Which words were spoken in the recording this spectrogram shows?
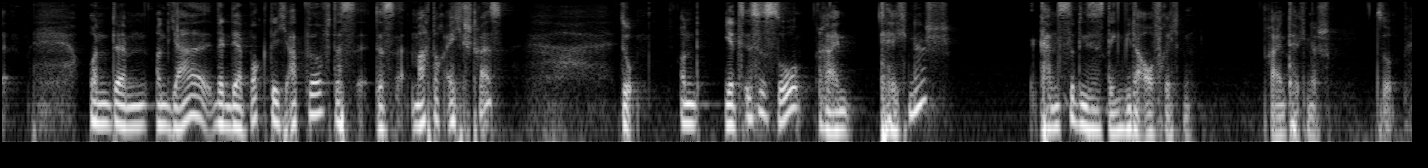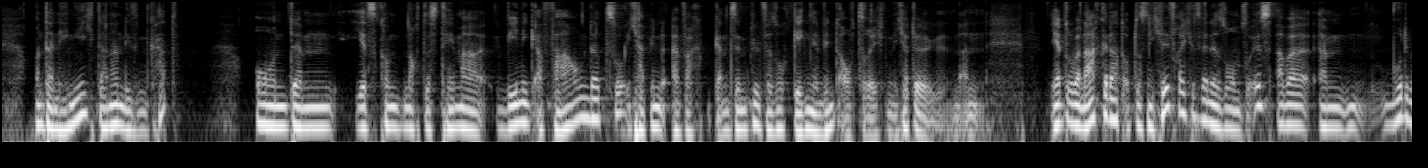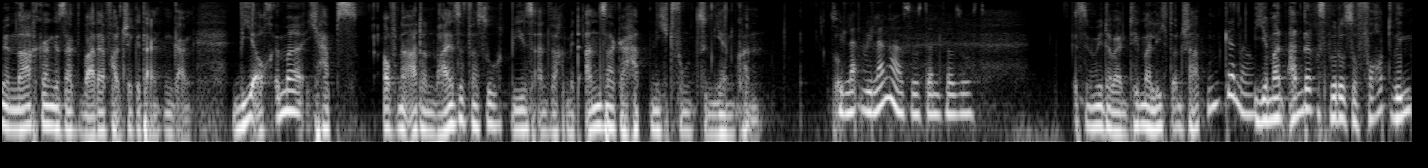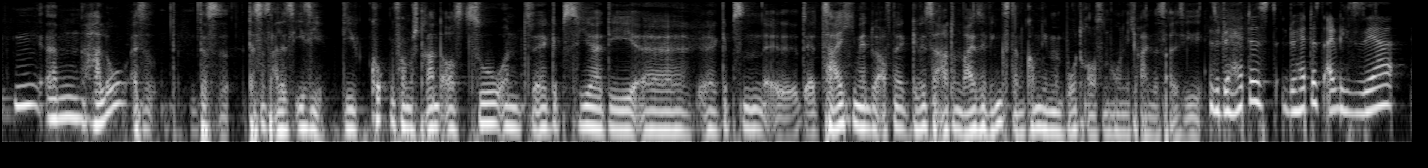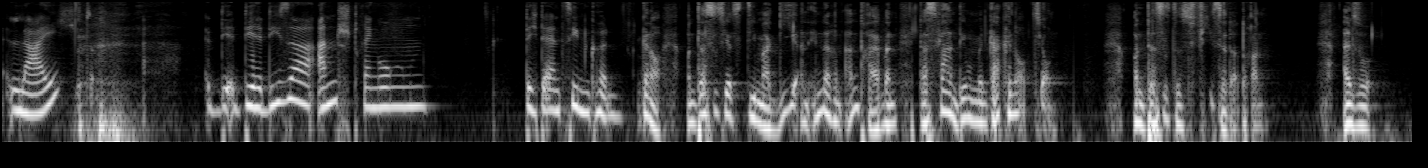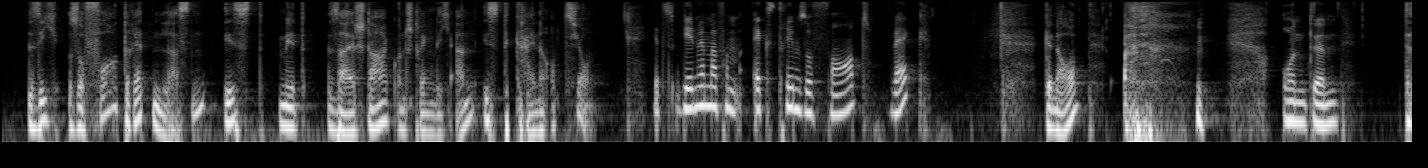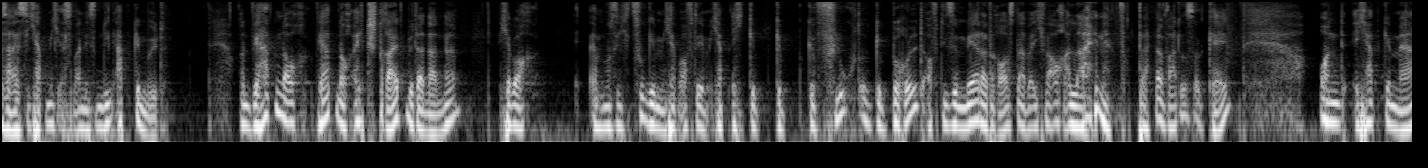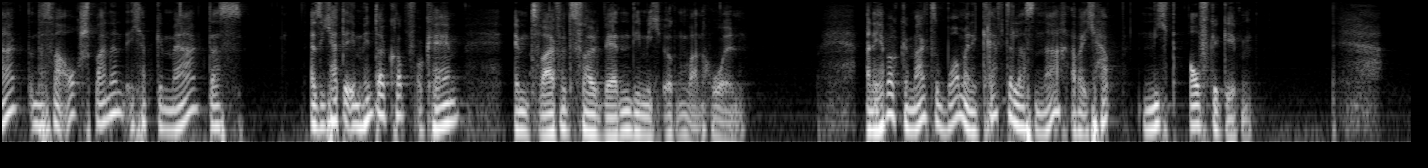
und, ähm, und ja, wenn der Bock dich abwirft, das, das macht auch echt Stress. So, und jetzt ist es so, rein technisch kannst du dieses Ding wieder aufrichten. Rein technisch. So. Und dann hing ich dann an diesem Cut und ähm, jetzt kommt noch das Thema wenig Erfahrung dazu. Ich habe ihn einfach ganz simpel versucht, gegen den Wind aufzurichten. Ich hatte an, ich habe darüber nachgedacht, ob das nicht hilfreich ist, wenn er so und so ist, aber ähm, wurde mir im Nachgang gesagt, war der falsche Gedankengang. Wie auch immer, ich habe es auf eine Art und Weise versucht, wie es einfach mit Ansage hat nicht funktionieren können. So. Wie, wie lange hast du es denn versucht? Ist wir wieder beim Thema Licht und Schatten. Genau. Jemand anderes würde sofort winken, ähm, hallo, also das, das ist alles easy. Die gucken vom Strand aus zu und äh, gibt's hier die, äh, äh gibt's ein äh, Zeichen, wenn du auf eine gewisse Art und Weise winkst, dann kommen die mit dem Boot raus und holen dich rein, das ist alles easy. Also du hättest, du hättest eigentlich sehr leicht dir dieser Anstrengung dich da entziehen können. Genau. Und das ist jetzt die Magie an inneren Antreibern. Das war in dem Moment gar keine Option. Und das ist das Fiese daran. Also sich sofort retten lassen ist mit sei stark und streng dich an, ist keine Option. Jetzt gehen wir mal vom Extrem sofort weg. Genau. und ähm, das heißt, ich habe mich erstmal an diesem Ding abgemüht. Und wir hatten auch, wir hatten auch echt Streit miteinander. Ich habe auch, äh, muss ich zugeben, ich habe auf dem, ich habe echt ge, ge, geflucht und gebrüllt auf diesem Meer da draußen, aber ich war auch alleine, von daher war das okay. Und ich habe gemerkt, und das war auch spannend, ich habe gemerkt, dass, also ich hatte im Hinterkopf, okay, im Zweifelsfall werden die mich irgendwann holen. Und ich habe auch gemerkt, so, boah, meine Kräfte lassen nach, aber ich habe nicht aufgegeben.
